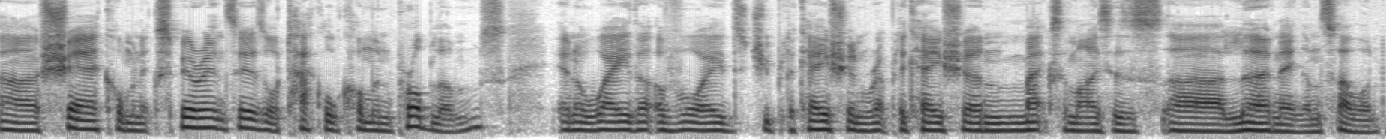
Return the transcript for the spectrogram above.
uh, share common experiences or tackle common problems in a way that avoids duplication, replication, maximizes uh, learning, and so on.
